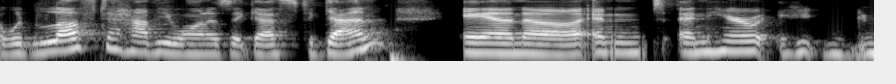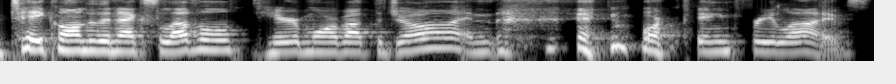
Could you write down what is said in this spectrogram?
I would love to have you on as a guest again and uh, and and here take on to the next level, hear more about the jaw and, and more pain-free lives.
